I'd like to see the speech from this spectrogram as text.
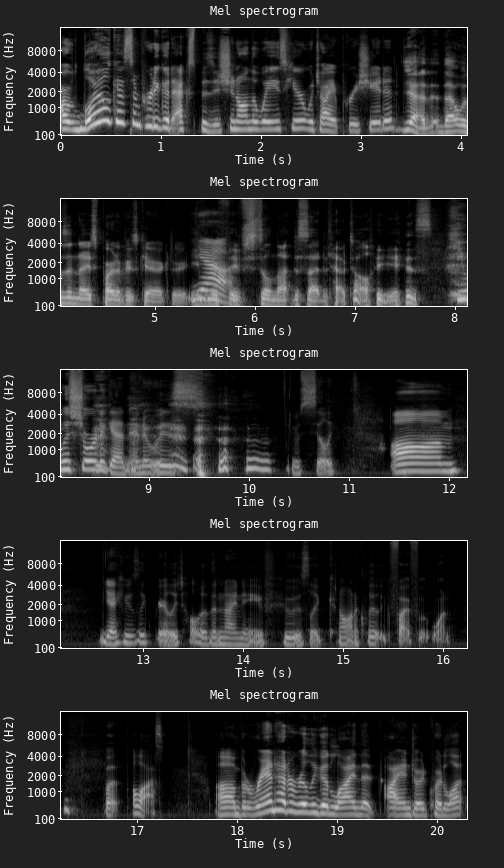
or Loial gives some pretty good exposition on the ways here, which I appreciated. Yeah, th- that was a nice part of his character, even Yeah. if they've still not decided how tall he is. He was short again and it was it was silly. Um yeah, he was like barely taller than Nynaeve, who is like canonically like five foot one. But alas. Um, but Rand had a really good line that I enjoyed quite a lot.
